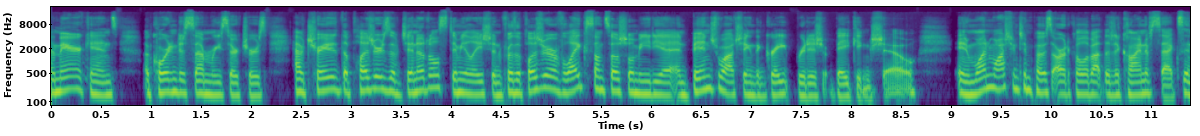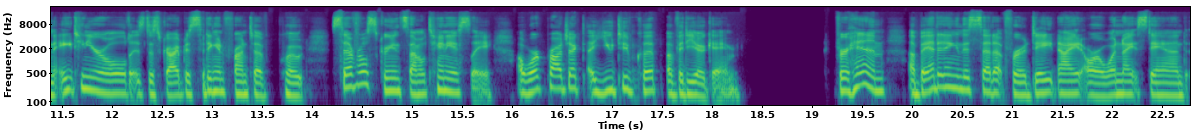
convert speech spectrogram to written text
Americans, according to some researchers, have traded the pleasures of genital stimulation for the pleasure of likes on social media and binge watching the Great British Baking Show. In one Washington Post article about the decline of sex, an 18 year old is described as sitting in front of, quote, several screens simultaneously a work project, a YouTube clip, a video game. For him, abandoning this setup for a date night or a one night stand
